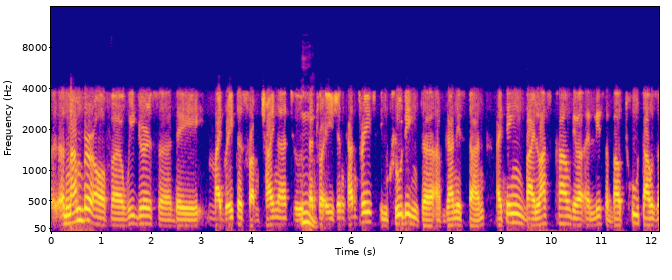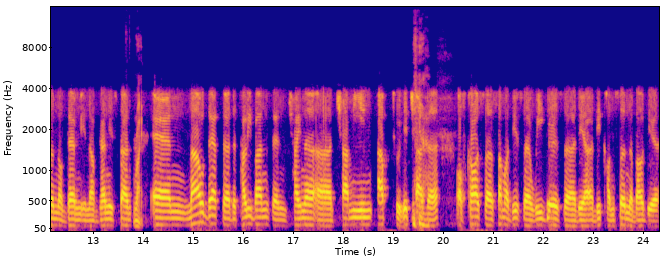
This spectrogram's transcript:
A number of uh, Uyghurs, uh, they migrated from China to mm. Central Asian countries, including Afghanistan. I think by last count, there are at least about 2,000 of them in Afghanistan. Right. And now that uh, the Taliban and China are chumming up to each yeah. other, of course, uh, some of these uh, Uyghurs, uh, they are a bit concerned about their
